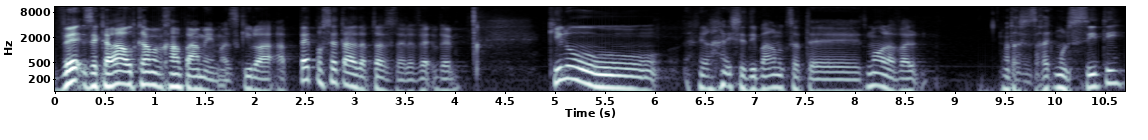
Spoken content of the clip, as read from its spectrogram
וזה קרה עוד כמה וכמה פעמים, אז כאילו, הפאפ עושה את האדפטציות האלה, וכאילו, נראה לי שדיברנו קצת אתמול, אבל אמרת, כשתשחק מול סיטי,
